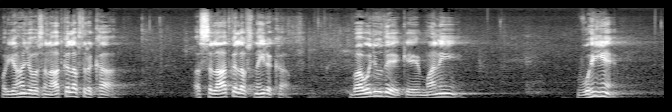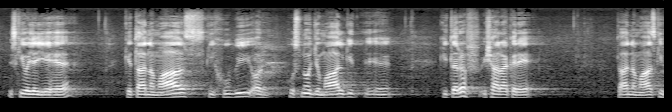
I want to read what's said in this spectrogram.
اور یہاں جو حسنات کا لفظ رکھا اصلاط کا لفظ نہیں رکھا، باوجود ہے کہ معنی وہی ہیں۔ اس کی وجہ یہ ہے کہ تا نماز کی خوبی اور حسن و جمال کی کی طرف اشارہ کرے، تا نماز کی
